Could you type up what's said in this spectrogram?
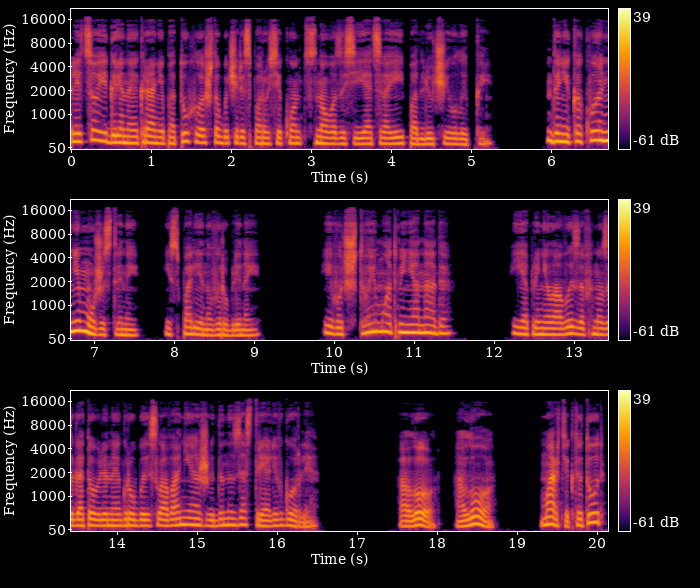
Лицо Игоря на экране потухло, чтобы через пару секунд снова засиять своей подлючей улыбкой. Да никакой он не мужественный, из полена вырубленный. И вот что ему от меня надо? Я приняла вызов, но заготовленные грубые слова неожиданно застряли в горле. «Алло, алло, Мартик, ты тут?»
